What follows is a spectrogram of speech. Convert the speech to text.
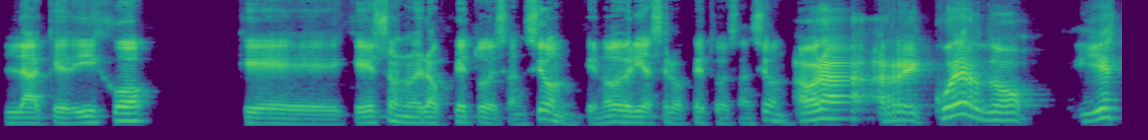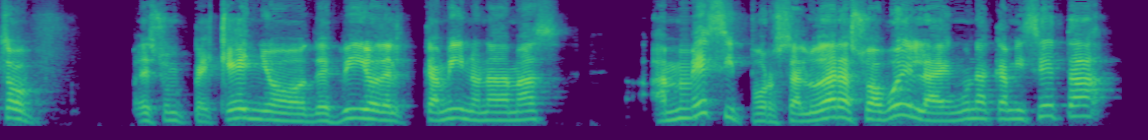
la que dijo que, eso no era objeto de sanción, que no debería ser objeto de sanción. Ahora, recuerdo, y esto es un pequeño desvío del camino nada más, a Messi por saludar a su abuela en una camiseta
